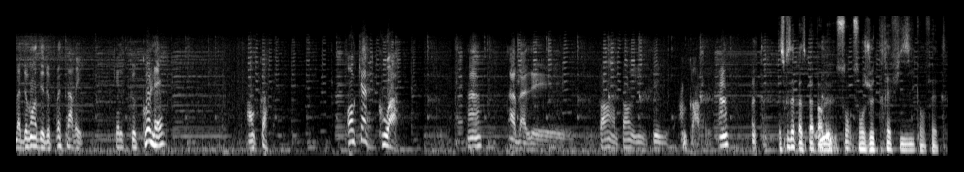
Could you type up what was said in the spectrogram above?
m'a demandé de préparer quelques collets en cas. En cas de quoi? Hein? Ah bah les... Pas, pas, en cas, hein? Est-ce que ça passe pas par le, son, son jeu très physique en fait?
